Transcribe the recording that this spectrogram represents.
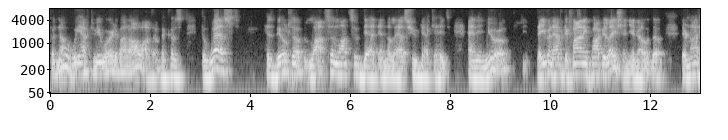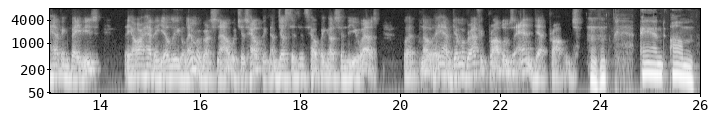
but no, we have to be worried about all of them because the West has built up lots and lots of debt in the last few decades, and in Europe, they even have a declining population. You know, the, they're not having babies. They are having illegal immigrants now, which is helping them, just as it's helping us in the U.S. But no, they have demographic problems and debt problems. Mm-hmm. And um,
